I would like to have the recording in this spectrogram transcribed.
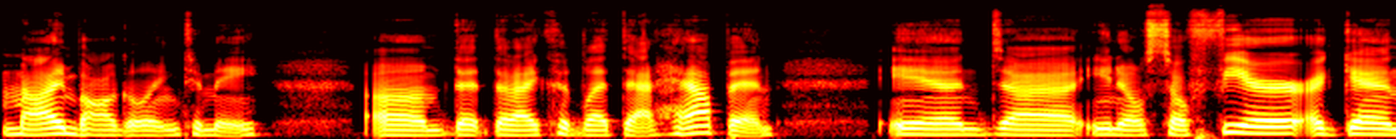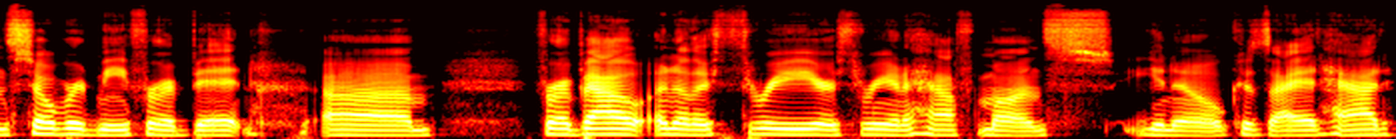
mind boggling to me um, that that I could let that happen. And uh, you know, so fear again sobered me for a bit. Um, for about another three or three and a half months, you know, because I had had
